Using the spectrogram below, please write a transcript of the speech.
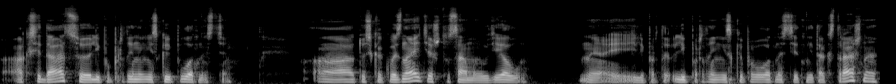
оксидацию липопротеина низкой плотности. А, то есть, как вы знаете, что самый удел э, или липопротеин низкой плотности, это не так страшно,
